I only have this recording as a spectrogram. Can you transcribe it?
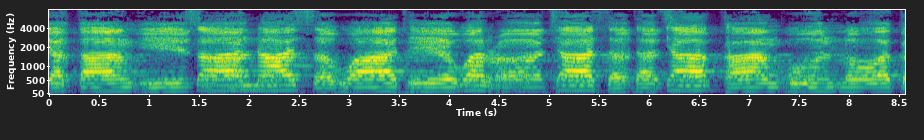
ยตังอิสานัสสะ วาเทวราชัสสะ ธชัคคังอุลโลก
